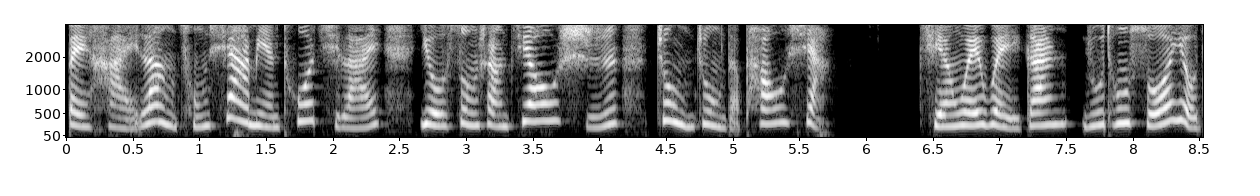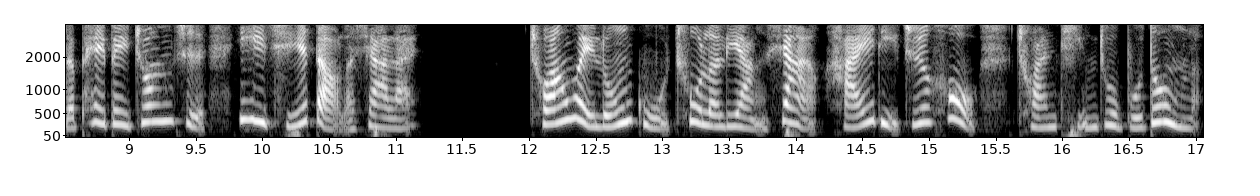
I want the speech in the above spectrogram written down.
被海浪从下面拖起来，又送上礁石，重重的抛下，前尾桅杆如同所有的配备装置一起倒了下来。船尾龙骨触了两下海底之后，船停住不动了。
